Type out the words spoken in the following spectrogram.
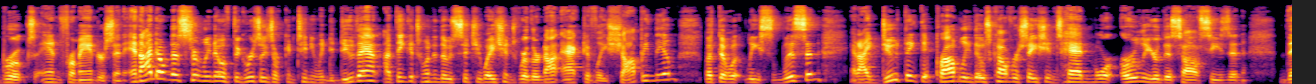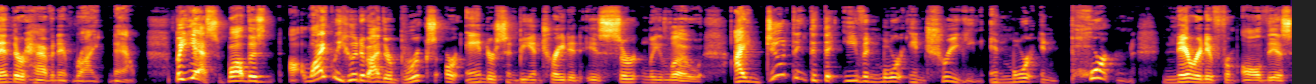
Brooks and from Anderson. And I don't necessarily know if the Grizzlies are continuing to do that. I think it's one of those situations where they're not actively shopping them, but they'll at least listen. And I do think that probably those conversations had more earlier this offseason than they're having it right now. But yes, while the uh, likelihood of either Brooks or Anderson being traded is certainly low, I do think that the even more intriguing and more important narrative from all this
